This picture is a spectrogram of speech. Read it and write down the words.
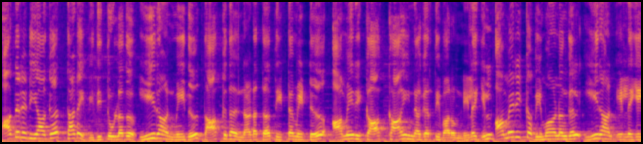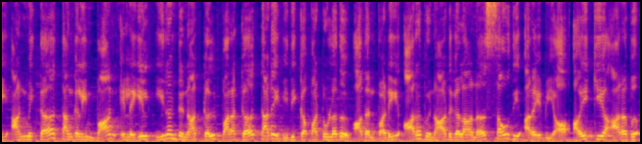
அதிரடியாக தடை விதித்துள்ளது. ஈரான் மீது தாக்குதல் நடத்த திட்டமிட்டு அமெரிக்கா காய் நகர்த்தி வரும் நிலையில் அமெரிக்க விமானங்கள் ஈரான் எல்லையை அண்மித்த தங்களின் வான் எல்லையில் இரண்டு நாட்கள் பறக்க தடை விதிக்கப்பட்டுள்ளது. அதன்படி அரபு நாடுகளான சவுதி அரேபியா ஐக்கிய அரபு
